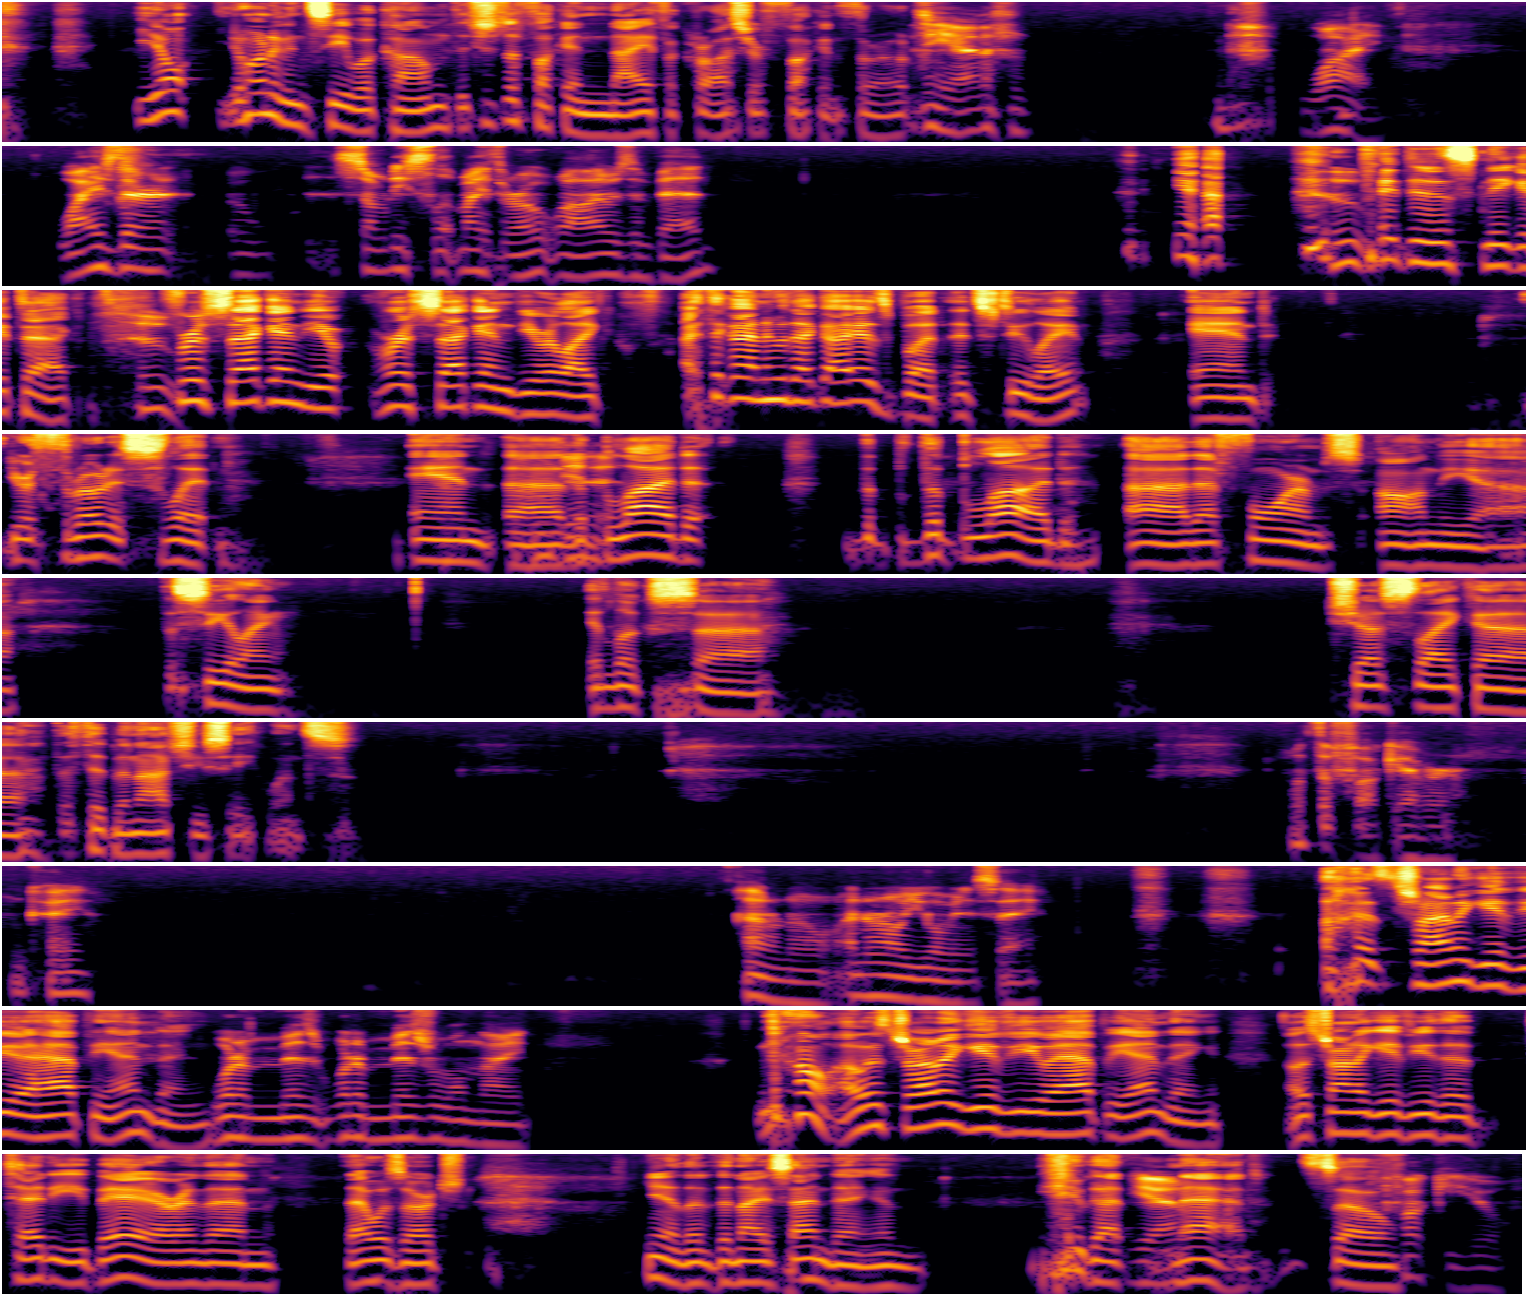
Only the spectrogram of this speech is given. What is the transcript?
You don't you don't even see what comes. It's just a fucking knife across your fucking throat. yeah. Why? Why is there somebody slit my throat while I was in bed? Yeah. Who? they did a sneak attack. Who? For a second, you for a second you were like, I think I know who that guy is, but it's too late, and your throat is slit, and uh, the it? blood, the the blood uh, that forms on the uh, the ceiling. It looks uh, just like uh, the Fibonacci sequence. What the fuck ever. Okay. I don't know. I don't know what you want me to say. I was trying to give you a happy ending. What a mis- what a miserable night. No, I was trying to give you a happy ending. I was trying to give you the teddy bear, and then that was our, you know, the, the nice ending, and you got Yeah. mad. So Fuck you.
